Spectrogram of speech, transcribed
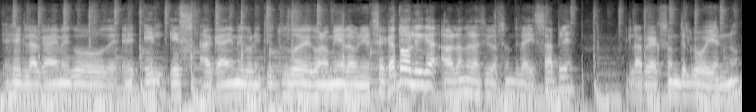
es el académico, de, él es académico del Instituto de Economía de la Universidad Católica, hablando de la situación de la ISAPRE, la reacción del gobierno.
